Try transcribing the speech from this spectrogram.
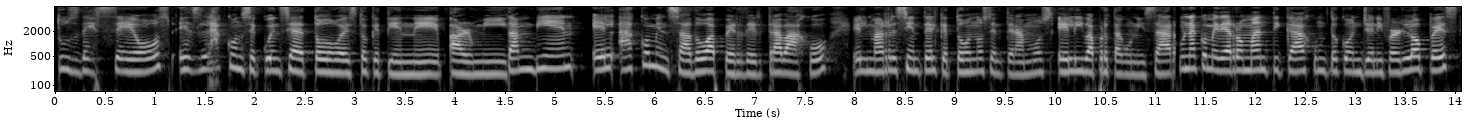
tus deseos, es la consecuencia de todo esto que tiene Army. También él ha comenzado a perder trabajo. El más reciente, el que todos nos enteramos, él iba a protagonizar una comedia romántica junto con Jennifer López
